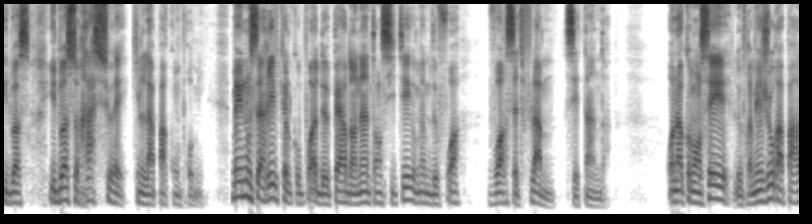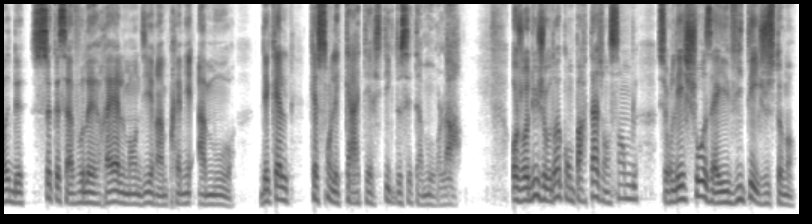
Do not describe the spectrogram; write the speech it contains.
Il doit, il doit se rassurer qu'il ne l'a pas compromis. Mais il nous arrive quelquefois de perdre en intensité ou même de fois voir cette flamme s'éteindre. On a commencé le premier jour à parler de ce que ça voulait réellement dire un premier amour, de quelles sont les caractéristiques de cet amour-là? Aujourd'hui, je voudrais qu'on partage ensemble sur les choses à éviter, justement.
